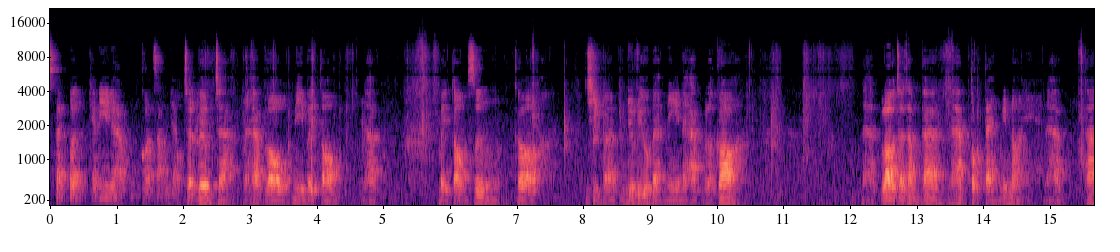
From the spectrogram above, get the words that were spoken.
สเตปเปิลแค่นี้นะครับอุปกรณ์สามอย่างจะเริ่มจากนะครับเรามีใบตองนะครับใบตองซึ่งก็ฉีกมาเป็นริ้วๆแบบนี้นะครับ แล้วก็นะครับเราจะทำการนะครับตกแต่งนิดหน่อยนะครับ ถ้า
